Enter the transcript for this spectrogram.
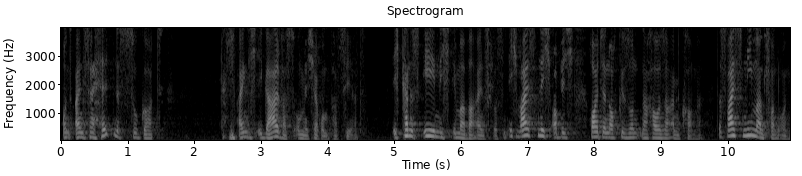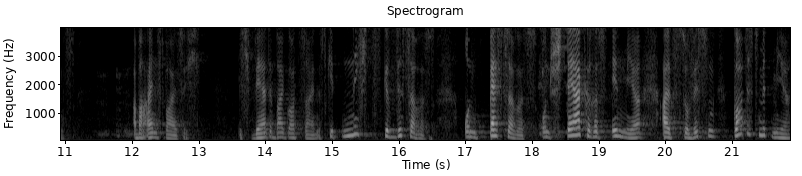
und ein Verhältnis zu Gott. Das ist eigentlich egal, was um mich herum passiert. Ich kann es eh nicht immer beeinflussen. Ich weiß nicht, ob ich heute noch gesund nach Hause ankomme. Das weiß niemand von uns. Aber eins weiß ich, ich werde bei Gott sein. Es gibt nichts Gewisseres und Besseres und Stärkeres in mir, als zu wissen, Gott ist mit mir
